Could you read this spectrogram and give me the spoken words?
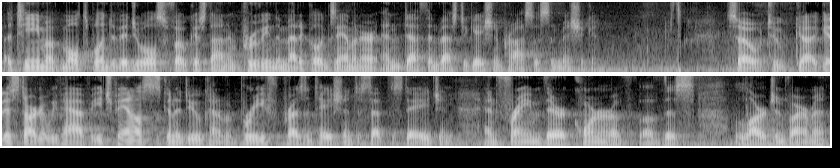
a team of multiple individuals focused on improving the medical examiner and death investigation process in Michigan. So to uh, get us started, we have, each panelist is going to do kind of a brief presentation to set the stage and, and frame their corner of, of this large environment.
